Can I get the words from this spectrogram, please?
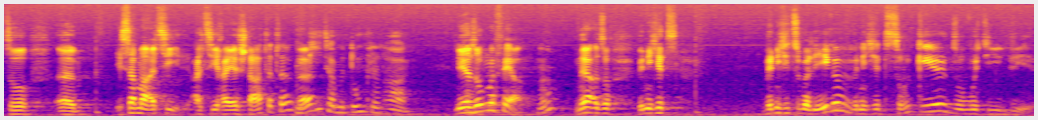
so ähm, ich sag mal, als die, als die Reihe startete, Ein ne? Peter mit dunklen Haaren. Ja, so ungefähr. Ne? Ne, also wenn ich jetzt, wenn ich jetzt überlege, wenn ich jetzt zurückgehe, so wo ich die, die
